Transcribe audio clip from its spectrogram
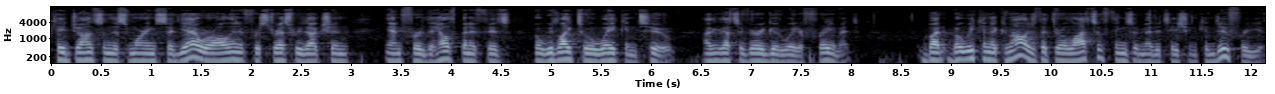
Kate Johnson this morning said, Yeah, we're all in it for stress reduction and for the health benefits, but we'd like to awaken too. I think that's a very good way to frame it. But, but we can acknowledge that there are lots of things that meditation can do for you.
